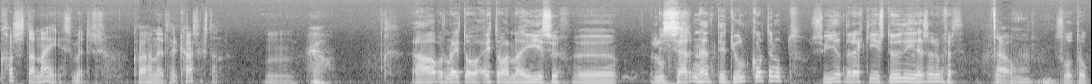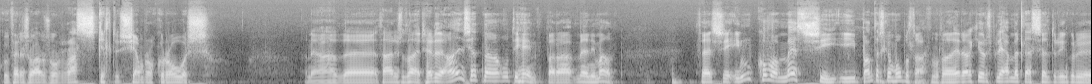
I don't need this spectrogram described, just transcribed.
Kostanæ sem er, hvað hann er þeir Kazakstan mm. Já. Já, það var svona eitt og, eitt og annað í þessu. Uh, Lutern hendi djúrgordin út Svíjarnir ekki í stuði í þessar umferð. Já, Svo tóku fyrir svo aðra svo raskiltu Shamrock Rovers. Þannig að uh, það er eins og það er. Herðu aðeins hérna út í heim bara meðan í mann Þessi innkoma Messi í bandarískan fótbolta. Nú það er ekki verið að spila MLS heldur í einhverju,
